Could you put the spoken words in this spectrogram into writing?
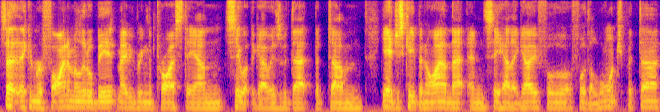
so that they can refine them a little bit, maybe bring the price down, see what the go is with that. But um, yeah, just keep an eye on that and see how they go for for the launch. But uh,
